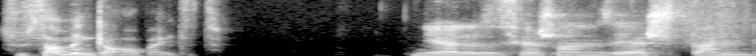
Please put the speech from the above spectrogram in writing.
zusammengearbeitet. Ja, das ist ja schon sehr spannend.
